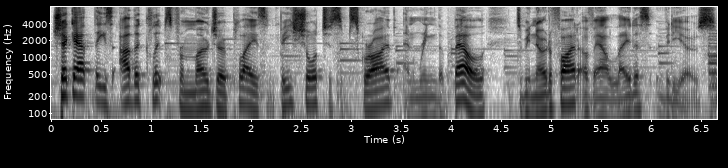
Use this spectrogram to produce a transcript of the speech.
Check out these other clips from Mojo Plays and be sure to subscribe and ring the bell to be notified of our latest videos.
